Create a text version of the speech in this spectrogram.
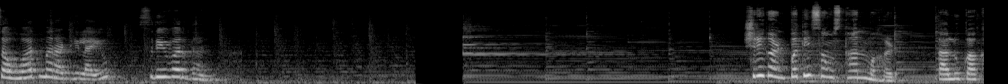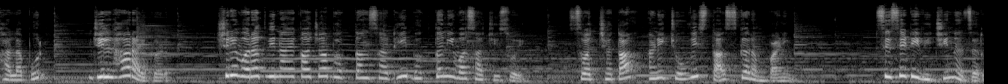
संवाद मराठी लाईव्ह श्रीवर्धन. श्री गणपती संस्थान महड तालुका खालापूर जिल्हा रायगड. श्री वरद विनायकाच्या भक्तांसाठी भक्त निवासाची सोय. स्वच्छता आणि चोवीस तास गरम पाणी. सीसीटीव्हीची नजर.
